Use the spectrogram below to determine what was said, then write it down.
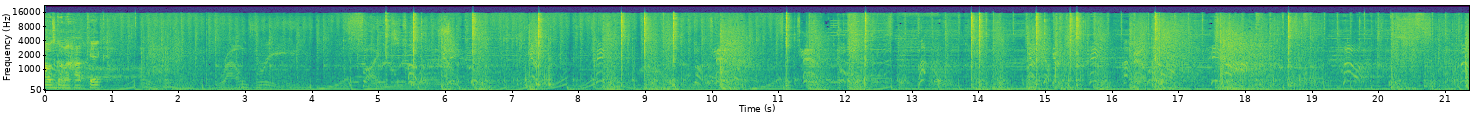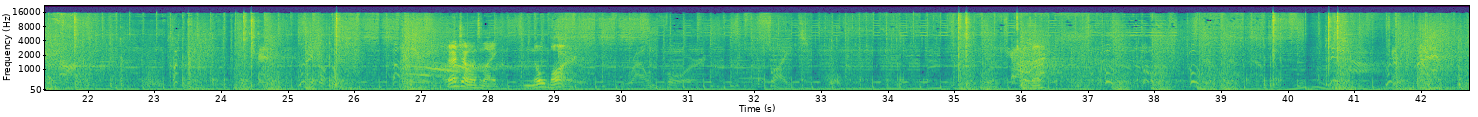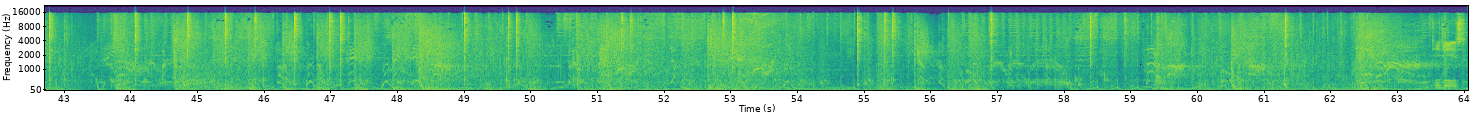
I was gonna hop kick. Round three. Fight. That jump went to like no bar. GG's.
